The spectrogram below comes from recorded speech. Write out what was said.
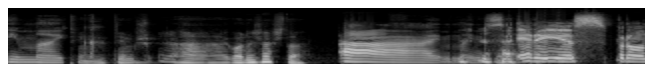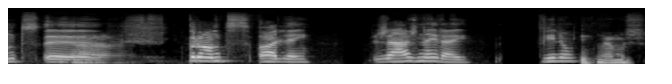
Remake? Sim, temos. Ah, agora já está. Ai, mãe. Era esse, pronto. eh, Ah, Pronto, olhem. Já asneirei. Viram? ah, mas,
